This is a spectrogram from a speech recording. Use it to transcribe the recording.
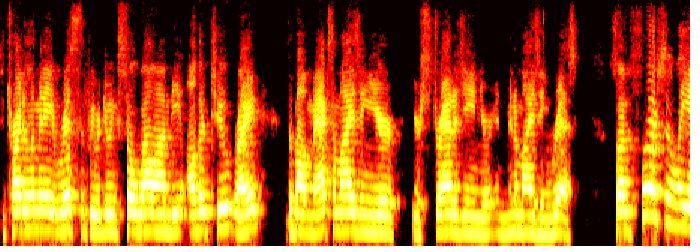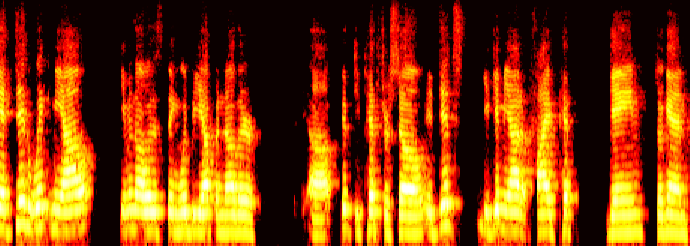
to try to eliminate risk since we were doing so well on the other two, right? It's about maximizing your your strategy and your and minimizing risk. So unfortunately, it did wick me out, even though this thing would be up another uh, 50 pips or so. It did you get me out at five pip gain. So again,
